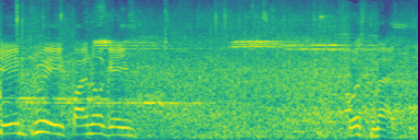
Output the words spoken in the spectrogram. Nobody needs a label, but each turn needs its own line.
Game 3, final game. First match.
